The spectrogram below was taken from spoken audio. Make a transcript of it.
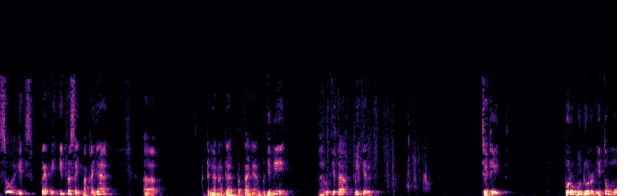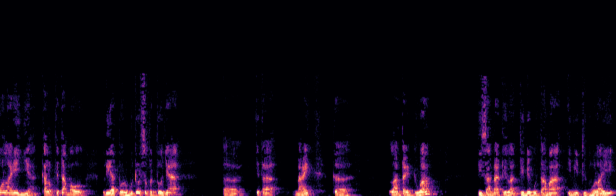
so it's very interesting. Makanya uh, dengan ada pertanyaan begini, lalu kita mikir. Jadi Borobudur itu mulainya, kalau kita mau lihat Borobudur sebetulnya uh, kita naik ke lantai dua, di sana di dinding utama ini dimulai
